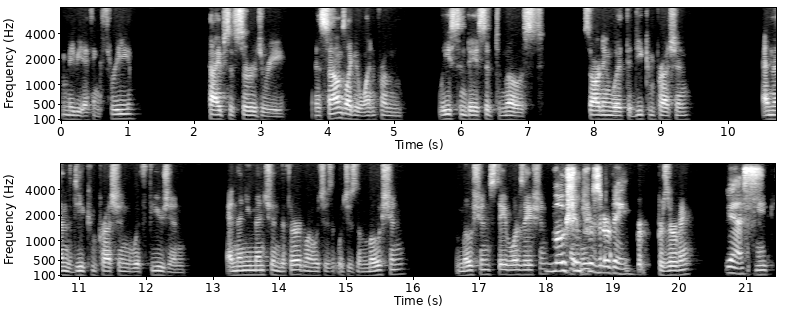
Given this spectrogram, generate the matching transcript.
maybe i think three types of surgery. And it sounds like it went from least invasive to most, starting with the decompression and then the decompression with fusion. And then you mentioned the third one, which is which is the motion, motion stabilization, motion technique, preserving, pr- preserving. Yes. Technique.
